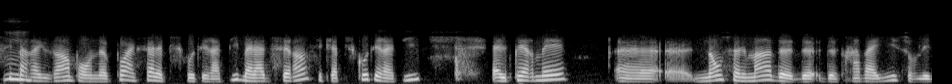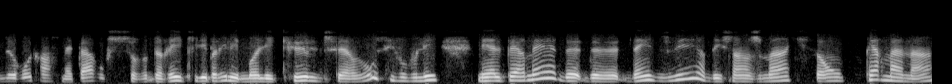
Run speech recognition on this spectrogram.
si hmm. par exemple on n'a pas accès à la psychothérapie, ben la différence, c'est que la psychothérapie, elle permet euh, euh, non seulement de, de, de, travailler sur les neurotransmetteurs ou sur de rééquilibrer les molécules du cerveau, si vous voulez, mais elle permet de d'induire des changements qui sont permanent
